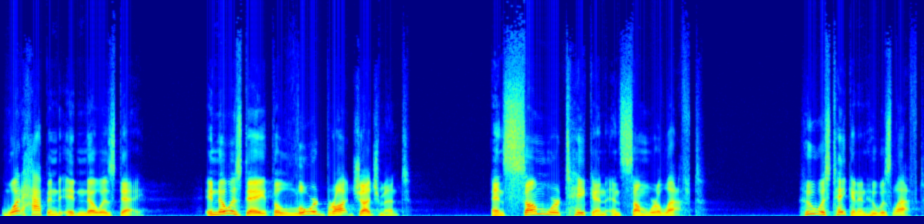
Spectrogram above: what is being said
what happened in Noah's day? In Noah's day, the Lord brought judgment, and some were taken and some were left. Who was taken and who was left?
